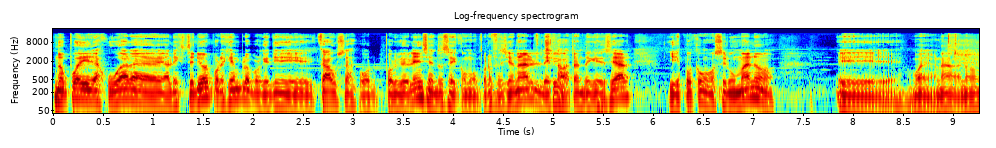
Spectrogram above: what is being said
no puede ir a jugar eh, al exterior, por ejemplo, porque tiene causas por, por violencia, entonces como profesional deja Sí. bastante que desear y después como ser humano Eh, bueno, nada, ¿no?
